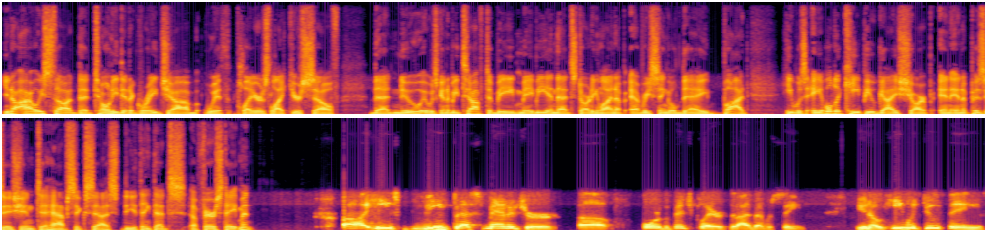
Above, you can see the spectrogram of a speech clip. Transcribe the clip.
You know, I always thought that Tony did a great job with players like yourself that knew it was going to be tough to be maybe in that starting lineup every single day, but he was able to keep you guys sharp and in a position to have success. Do you think that's a fair statement? Uh, he's the best manager uh, for the bench players that I've ever seen. you know, he would do things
